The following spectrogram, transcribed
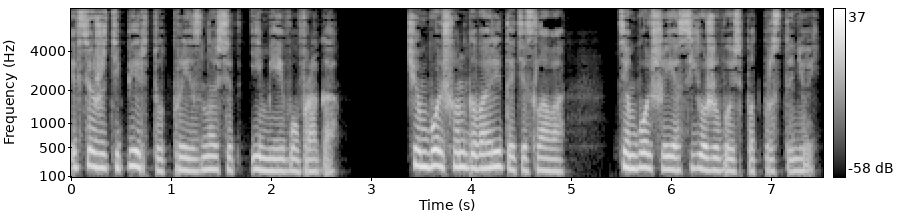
И все же теперь тут произносит имя его врага. Чем больше он говорит эти слова, тем больше я съеживаюсь под простыней.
